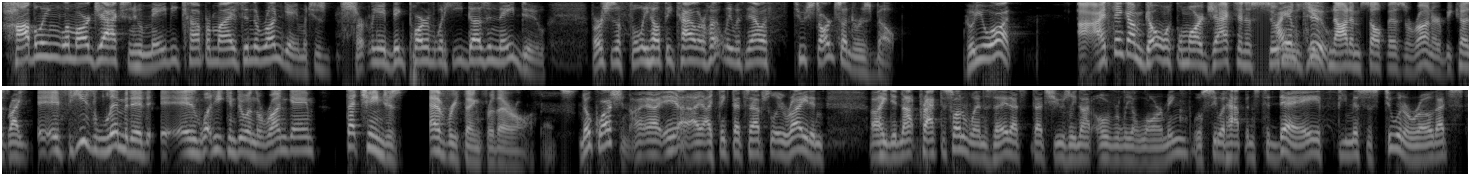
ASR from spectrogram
hobbling Lamar Jackson, who may be compromised in the run game, which is certainly a big part of what he does and they do, versus a fully healthy Tyler Huntley with now two starts under his belt. Who do you want? I think I'm going with Lamar Jackson, assuming he's not himself as a runner, because Right. if he's limited in what he can do in the run game, that changes everything for their offense. No question. I I I think that's absolutely right. And uh, he did not practice on Wednesday. That's that's usually not overly alarming. We'll see what happens today. If he misses two in a row, that's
